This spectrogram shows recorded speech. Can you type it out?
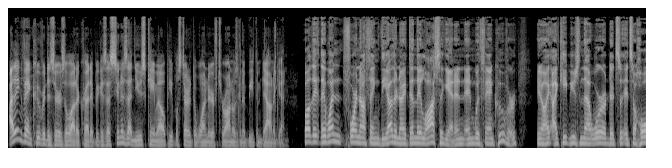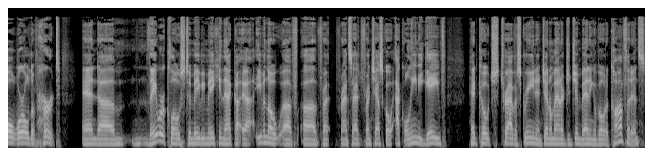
I think Vancouver deserves a lot of credit because as soon as that news came out, people started to wonder if Toronto was going to beat them down again. Well, they, they won four nothing the other night, then they lost again, and and with Vancouver, you know, I, I keep using that word. It's it's a whole world of hurt, and um, they were close to maybe making that. Uh, even though uh, uh, Fra- Francesco Aquilini gave head coach Travis Green and general manager Jim Benning a vote of confidence,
